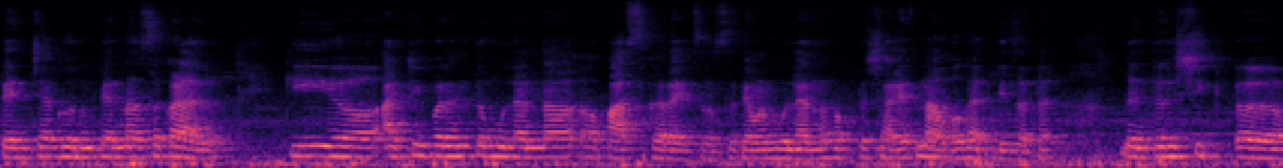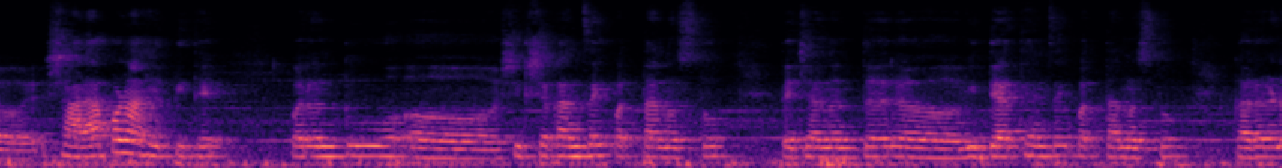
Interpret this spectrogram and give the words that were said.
त्यांच्या घरून त्यांना असं कळालं की आठवीपर्यंत मुलांना पास करायचं असतं. त्यामुळे मुलांना फक्त शाळेत नावं घातली जातात. नंतर शिक शाळा पण आहेत तिथे परंतु शिक्षकांचाही पत्ता नसतो. त्याच्यानंतर विद्यार्थ्यांचाही पत्ता नसतो. कारण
